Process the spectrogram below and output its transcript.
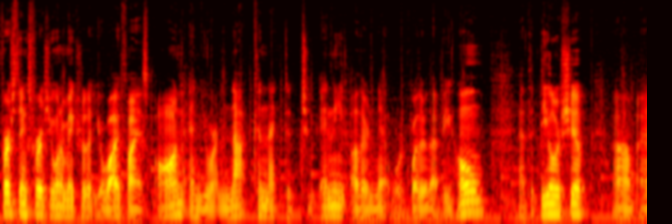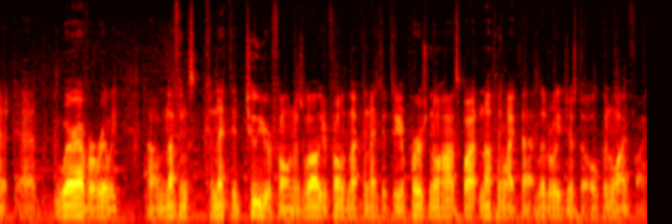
First things first, you want to make sure that your Wi-Fi is on and you are not connected to any other network, whether that be home, at the dealership, um, at, at, wherever really. Um, nothing's connected to your phone as well. Your phone's not connected to your personal hotspot, nothing like that. Literally just an open Wi-Fi.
